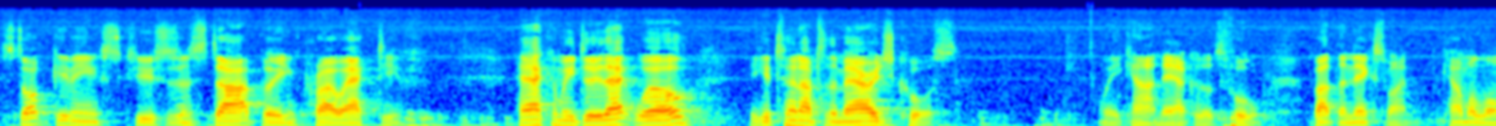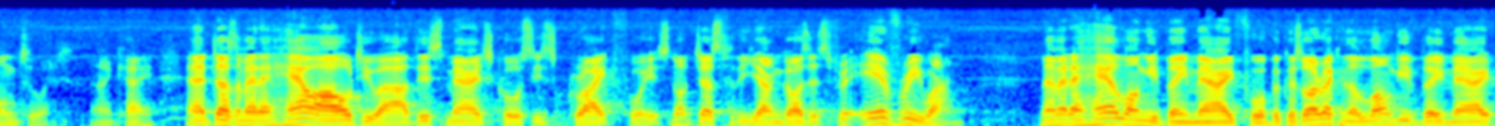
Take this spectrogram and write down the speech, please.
Stop giving excuses and start being proactive. How can we do that? Well, you can turn up to the marriage course. Well, you can't now because it's full. But the next one, come along to it. Okay? And it doesn't matter how old you are, this marriage course is great for you. It's not just for the young guys, it's for everyone. No matter how long you've been married for, because I reckon the longer you've been married,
